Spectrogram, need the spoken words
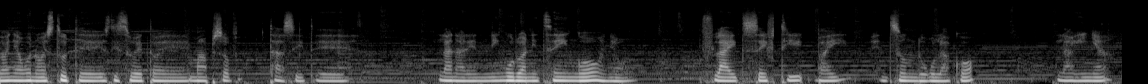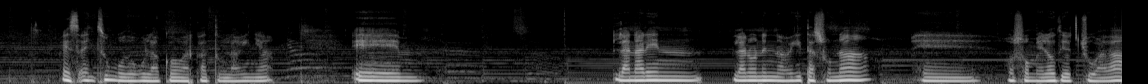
baina, bueno, ez dute ez dizueto e, Maps of Tacit e, lanaren inguruan hitze ingo, baina flight safety bai entzun dugulako lagina. Ez, entzungo dugulako arkatu lagina. E, lanaren lan honen argitasuna e, oso melodiotsua da.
